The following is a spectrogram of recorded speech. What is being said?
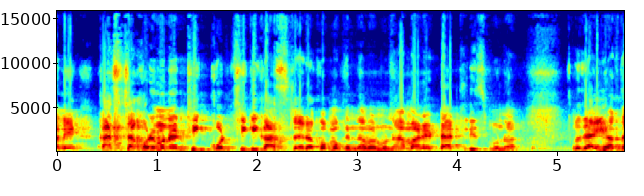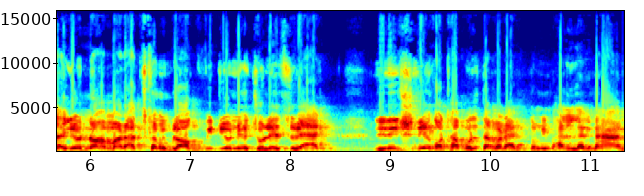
মানে কাজটা করে মনে হয়, ঠিক করছি কি কাজটা? এরকমও কিন্তু আমার মনে হয়, আমার এটা অ্যাটলিস্ট মনে হয়। তো যাই হোক, তাই জন্য আমার আজকে আমি ব্লগ ভিডিও নিয়ে চলে এসেছি এক জিনিস নিয়ে কথা বলতে আমার একদমই ভালো লাগে না। হ্যাঁ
